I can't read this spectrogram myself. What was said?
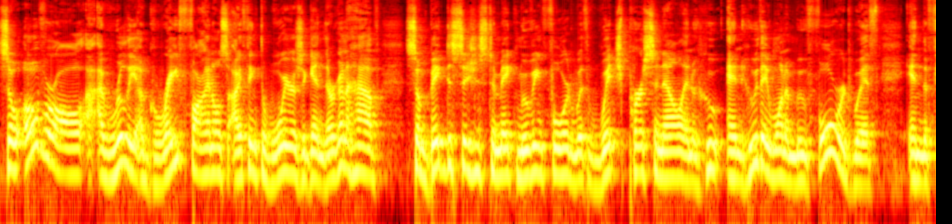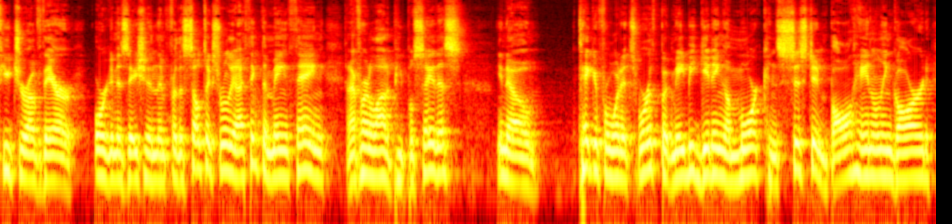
So overall, I really a great finals. I think the Warriors again, they're going to have some big decisions to make moving forward with which personnel and who and who they want to move forward with in the future of their organization. And then for the Celtics, really, I think the main thing, and I've heard a lot of people say this, you know, take it for what it's worth, but maybe getting a more consistent ball handling guard.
